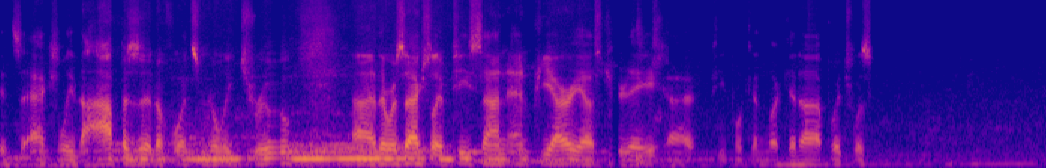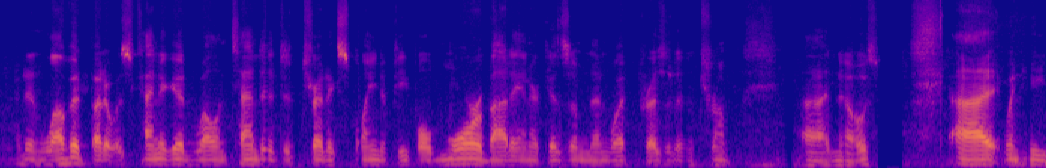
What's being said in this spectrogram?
it's actually the opposite of what's really true. Uh, there was actually a piece on NPR yesterday. Uh, people can look it up, which was I didn't love it, but it was kind of good, well intended to try to explain to people more about anarchism than what President Trump uh, knows uh, when he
